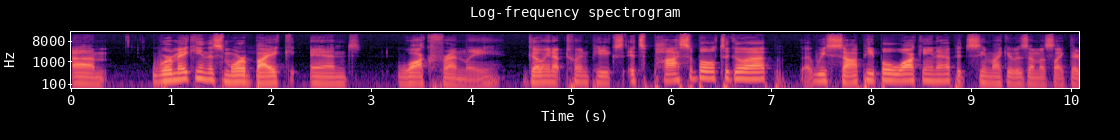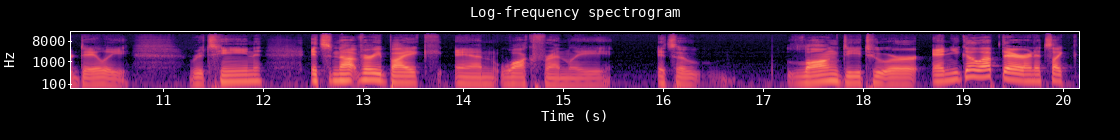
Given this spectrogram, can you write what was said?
Um, we're making this more bike and walk friendly. Going up Twin Peaks, it's possible to go up. We saw people walking up. It seemed like it was almost like their daily routine. It's not very bike and walk friendly. It's a long detour, and you go up there, and it's like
